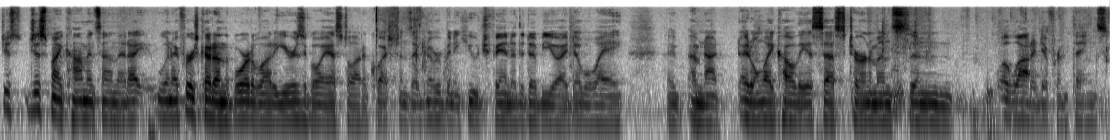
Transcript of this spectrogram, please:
Just, just my comments on that. I, when I first got on the board a lot of years ago, I asked a lot of questions. I've never been a huge fan of the WIAA. I, I'm not, I don't like how they assess tournaments and a lot of different things.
